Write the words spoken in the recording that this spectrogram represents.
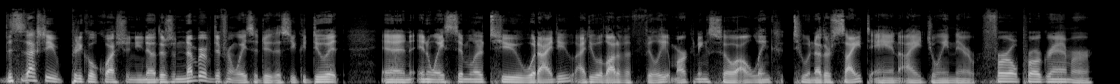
this is actually a pretty cool question. You know, there's a number of different ways to do this. You could do it in, in a way similar to what I do. I do a lot of affiliate marketing, so I'll link to another site and I join their referral program or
